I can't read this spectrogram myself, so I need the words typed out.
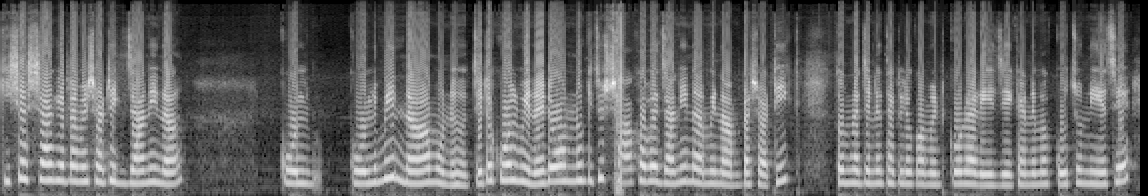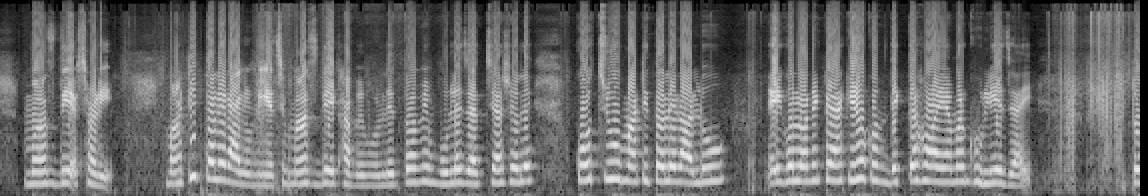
কিসের শাক? এটা আমি সঠিক জানি না। কল, কলমি না মনে হচ্ছে। এটা কলমি না, এটা অন্য কিছু শাক হবে, জানি না আমি নামটা সঠিক। তোমরা জেনে থাকলে কমেন্ট করো। আর এই যে এখানে মা কচু নিয়েছে, মাছ দিয়ে সরি মাটির তলের আলু নিয়েছে, মাছ দিয়ে খাবে বলে। তো আমি ভুলে যাচ্ছি আসলে, কচু, মাটির তলের আলু, এইগুলো অনেকটা একই রকম, দেখতে হয়, আমার ঘুলিয়ে যায়। তো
